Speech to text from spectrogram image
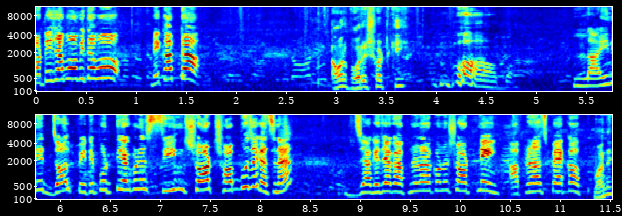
শটে যাব অমিতাভ মেকআপটা আমার পরের শট কি? বাবা। লাইনের জল পেটে পড়তে একবারে সিন শট সব বুঝে গেছে না জাগে জাগে আপনার আর কোনো শট নেই। আপনার আজ প্যাক আপ মানে?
